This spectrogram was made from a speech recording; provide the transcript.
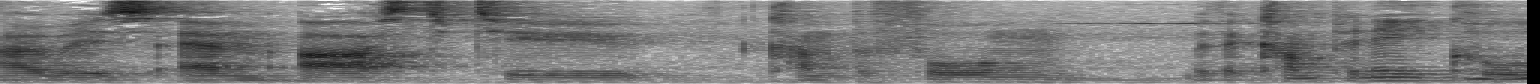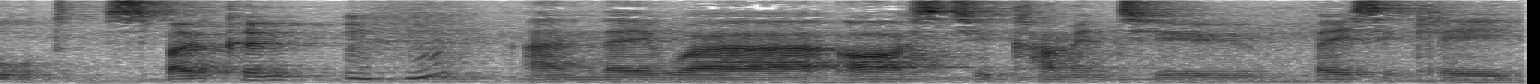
I was um, asked to come perform with a company called Spoken, and they were asked to come into basically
